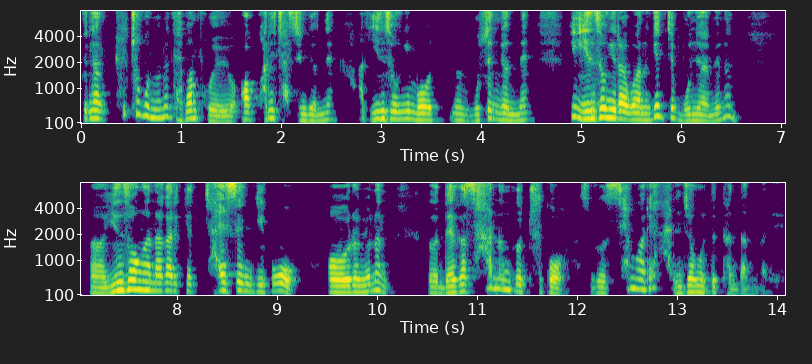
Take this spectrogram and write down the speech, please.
그냥 펼쳐보면은 대만 보여요. 아 관이 잘생겼네. 아 인성이 뭐 음, 못생겼네. 이 인성이라고 하는 게 이제 뭐냐면은 어 인성 하나가 이렇게 잘생기고 어 그러면은 그 내가 사는 그 주거 그 생활의 안정을 뜻한단 말이에요.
